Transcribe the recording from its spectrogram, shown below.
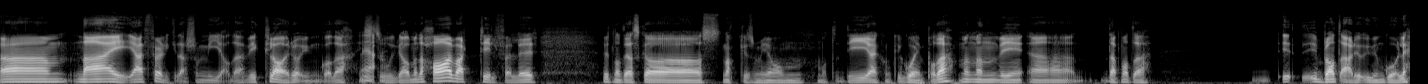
Nei, jeg føler ikke det er så mye av det. Vi klarer å unngå det i Ja. stor grad. Men det har vært tilfeller, uten at jeg skal snakke så mye om måte, de, jeg kan ikke gå inn på det, men, men vi Det er på en måte Iblant er det jo uunngåelig.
